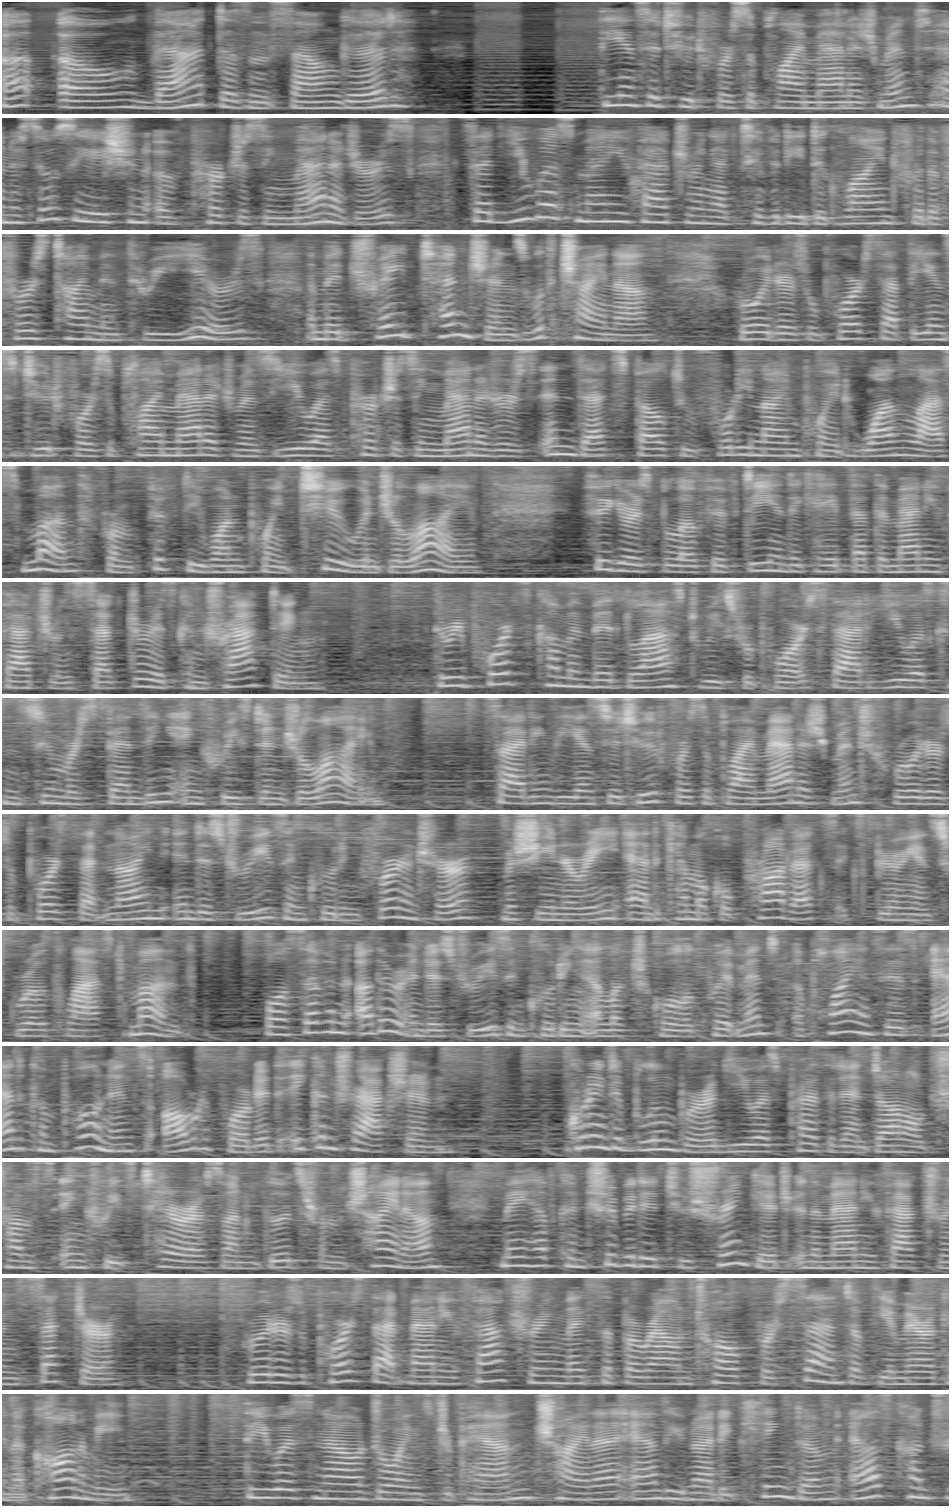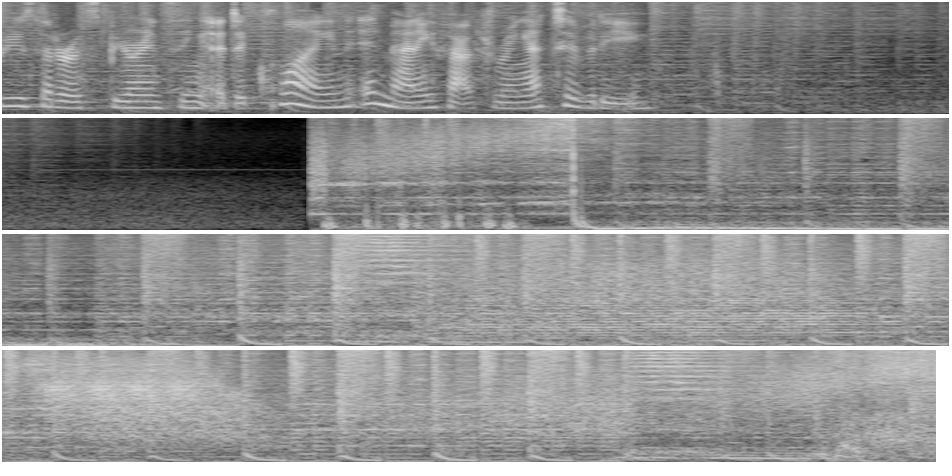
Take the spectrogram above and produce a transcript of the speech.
Uh oh, that doesn't sound good. The Institute for Supply Management, an association of purchasing managers, said U.S. manufacturing activity declined for the first time in three years amid trade tensions with China. Reuters reports that the Institute for Supply Management's U.S. Purchasing Managers Index fell to 49.1 last month from 51.2 in July. Figures below 50 indicate that the manufacturing sector is contracting. The reports come amid last week's reports that U.S. consumer spending increased in July. Citing the Institute for Supply Management, Reuters reports that nine industries, including furniture, machinery, and chemical products, experienced growth last month, while seven other industries, including electrical equipment, appliances, and components, all reported a contraction. According to Bloomberg, U.S. President Donald Trump's increased tariffs on goods from China may have contributed to shrinkage in the manufacturing sector. Reuters reports that manufacturing makes up around 12% of the American economy. The U.S. now joins Japan, China, and the United Kingdom as countries that are experiencing a decline in manufacturing activity. you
